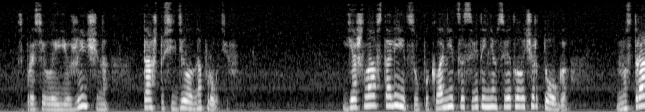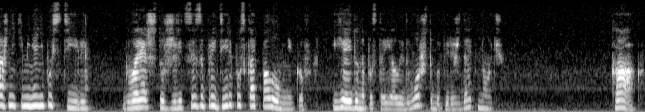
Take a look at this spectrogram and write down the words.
— спросила ее женщина, та, что сидела напротив. Я шла в столицу поклониться святыням светлого чертога, но стражники меня не пустили. Говорят, что жрецы запретили пускать паломников, и я иду на постоялый двор, чтобы переждать ночь. «Как?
